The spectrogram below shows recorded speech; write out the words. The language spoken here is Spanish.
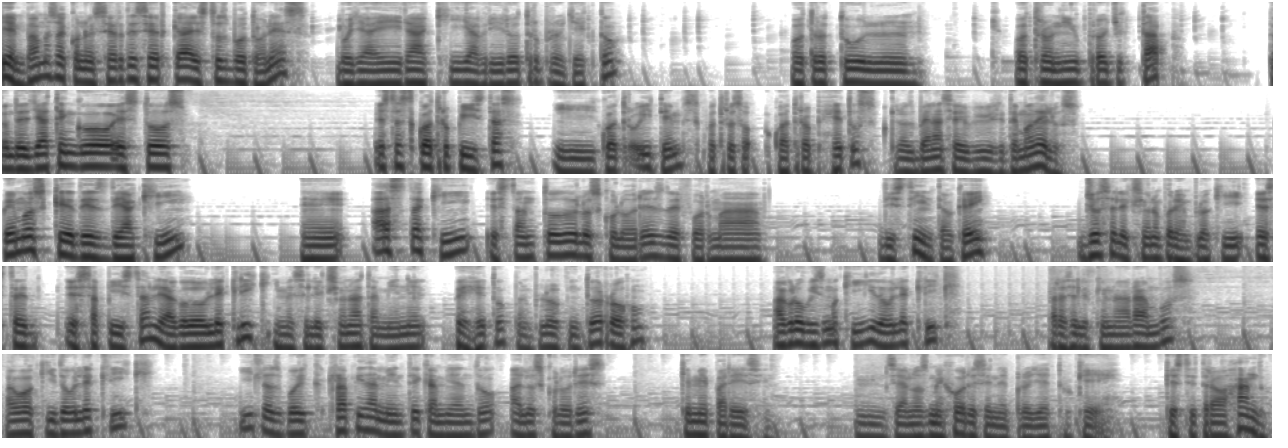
Bien, vamos a conocer de cerca estos botones. Voy a ir aquí a abrir otro proyecto. Otro tool, otro New Project Tab. Donde ya tengo estos, estas cuatro pistas y cuatro ítems, cuatro, objetos que nos van a servir de modelos. Vemos que desde aquí eh, hasta aquí están todos los colores de forma distinta, ¿ok? Yo selecciono, por ejemplo, aquí este, esta pista, le hago doble clic y me selecciona también el objeto, por ejemplo, lo pinto de rojo. Hago lo mismo aquí, doble clic para seleccionar ambos. Hago aquí doble clic y los voy rápidamente cambiando a los colores que me parecen, mm, sean los mejores en el proyecto que, que esté trabajando.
